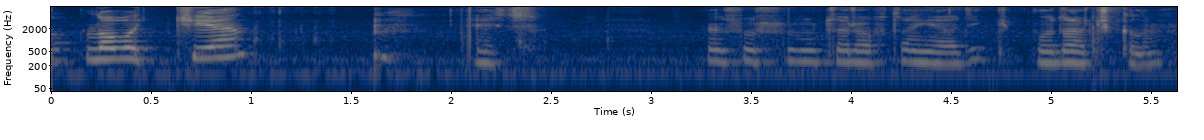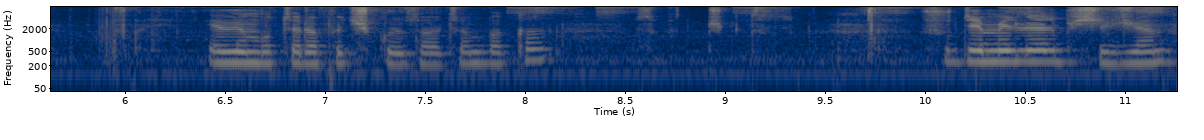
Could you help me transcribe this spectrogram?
Atla bakayım. Evet. En son bu taraftan geldik. Buradan çıkalım. Evin bu tarafı çıkıyor zaten. Bakın. Şu demirleri pişireceğim.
